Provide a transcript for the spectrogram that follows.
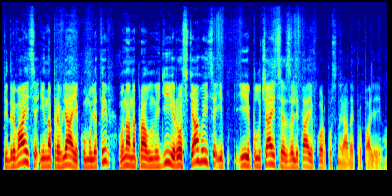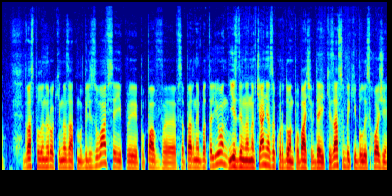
підривається і направляє кумулятив. Вона направленої дії розтягується і, і виходить, залітає в корпус снаряда і пропалює його. Два з половиною роки назад мобілізувався і попав е, в саперний батальйон. Їздив на навчання за кордон, побачив деякі засоби, які були схожі.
